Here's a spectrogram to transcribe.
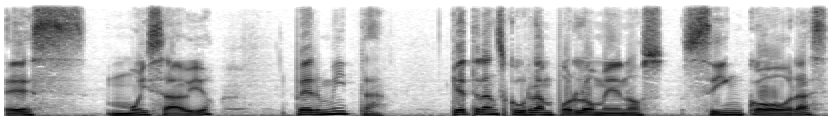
es muy sabio, permita que transcurran por lo menos 5 horas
